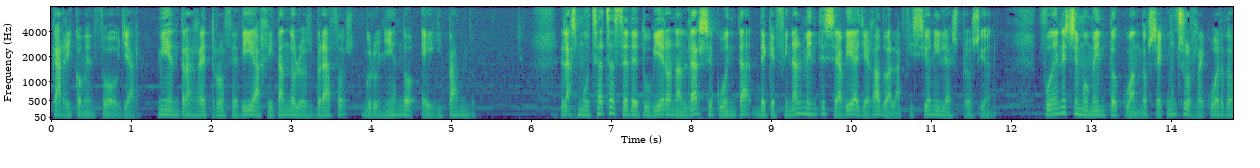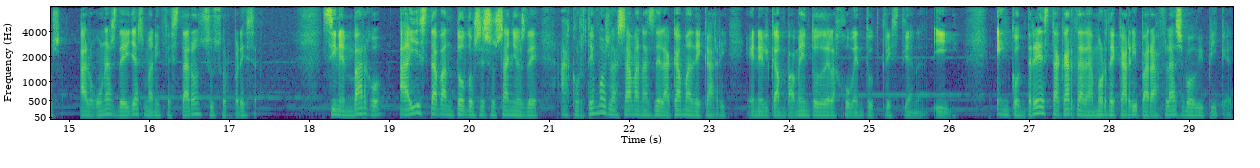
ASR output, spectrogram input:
Carrie comenzó a aullar, mientras retrocedía agitando los brazos, gruñendo e hipando. Las muchachas se detuvieron al darse cuenta de que finalmente se había llegado a la fisión y la explosión. Fue en ese momento cuando, según sus recuerdos, algunas de ellas manifestaron su sorpresa. Sin embargo, ahí estaban todos esos años de acortemos las sábanas de la cama de Carrie en el campamento de la juventud cristiana y encontré esta carta de amor de Carrie para Flash Bobby Pickett.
